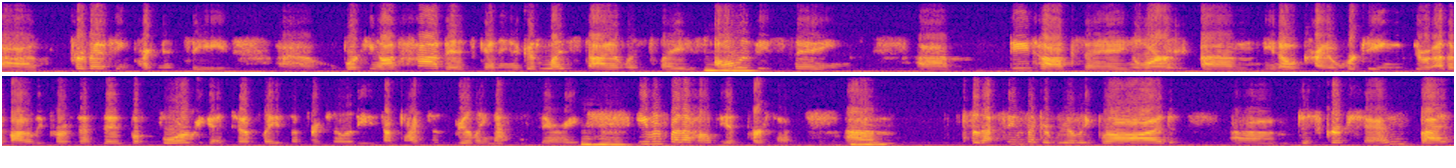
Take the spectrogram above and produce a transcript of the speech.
um, preventing pregnancy, uh, working on habits, getting a good lifestyle in place, mm-hmm. all of these things. Um, detoxing or, um, you know, kind of working through other bodily processes before we get to a place of fertility sometimes is really necessary. mm-hmm. even for the healthiest person. Um, mm-hmm. So that seems like a really broad um, description, but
